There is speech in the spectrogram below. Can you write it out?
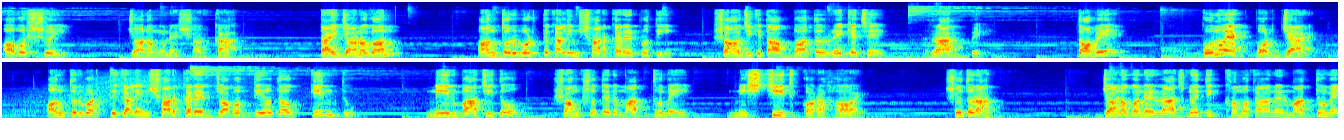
অবশ্যই জনগণের সরকার। তাই জনগণ অন্তর্বর্তীকালীন সরকারের প্রতি সহযোগিতা অব্যাহত রেখেছে, রাখবে। তবে কোনো এক পর্যায়ে অন্তর্বর্তীকালীন সরকারের জবাবদিহতাও কিন্তু নির্বাচিত সংসদের মাধ্যমেই নিশ্চিত করা হয়। সুতরাং জনগণের রাজনৈতিক ক্ষমতায়নের মাধ্যমে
